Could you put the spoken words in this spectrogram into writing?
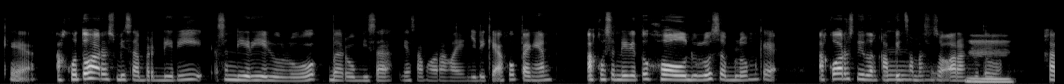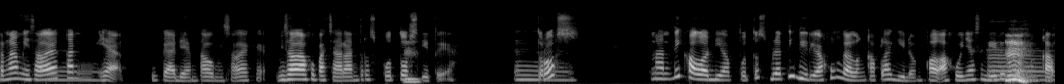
kayak aku tuh harus bisa berdiri sendiri dulu baru bisa ya sama orang lain jadi kayak aku pengen aku sendiri tuh whole dulu sebelum kayak aku harus dilengkapin sama Hmm. seseorang gitu loh Hmm. karena misalnya kan Hmm. ya gak ada yang tahu misalnya kayak misalnya aku pacaran terus putus Hmm. gitu ya Hmm. terus nanti kalau dia putus berarti diri aku nggak lengkap lagi dong kalau akunya sendiri Hmm. belum lengkap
